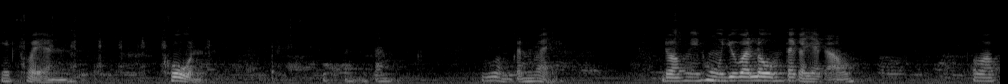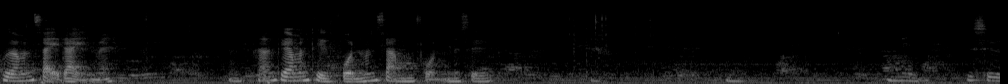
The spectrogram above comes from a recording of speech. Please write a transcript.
เฮ็ดข่อยอัน โคนตั้งๆร่วมกันไว้ดอกนี้หูอยู่ว่าโลมแต่ก็อยากเอา เพราะว่าเพื่อมันใส่ได้เห็นไหมทั้งเทือมันถือฝนมันซ้ำฝนนะซื้อนิ่มซื้อ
